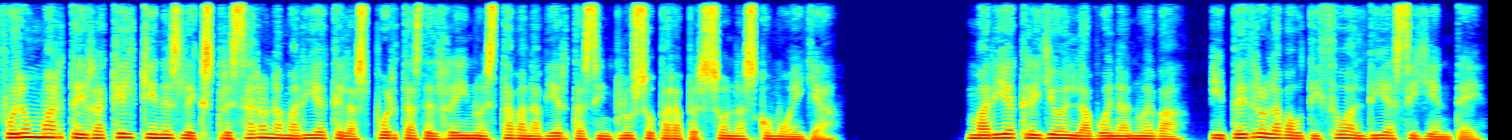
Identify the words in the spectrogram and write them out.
Fueron Marta y Raquel quienes le expresaron a María que las puertas del reino estaban abiertas incluso para personas como ella. María creyó en la buena nueva, y Pedro la bautizó al día siguiente.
